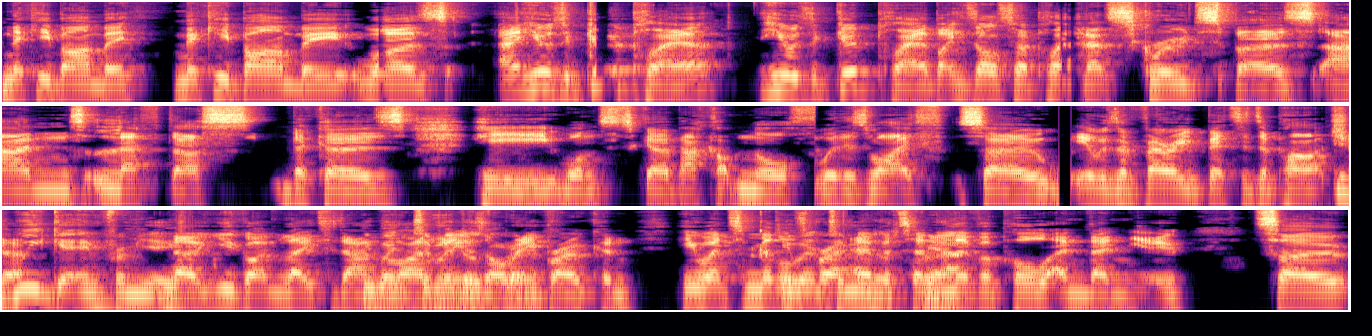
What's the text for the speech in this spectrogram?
Nicky Barmby. Nicky Barmby was uh, he was a good player. He was a good player, but he's also a player that screwed Spurs and left us because he wanted to go back up north with his wife. So it was a very bitter departure. Did we get him from you? No, you got him later down he the line when he was already broken. He went to Middlesbrough, went to Everton, yeah. Liverpool, and then you. So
